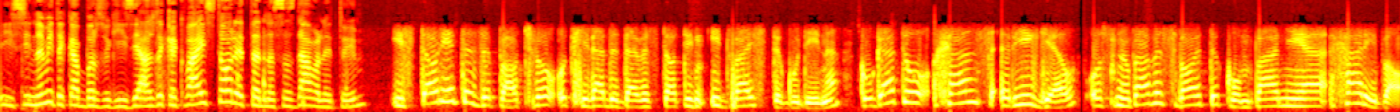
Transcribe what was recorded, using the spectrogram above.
И сина ми така бързо ги изяжда. Каква е историята на създаването им? Историята започва от 1920 година, когато Ханс Ригел основава своята компания Харибо.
